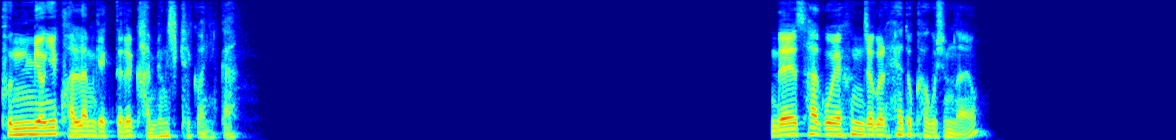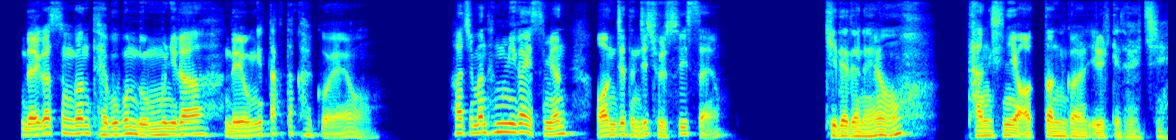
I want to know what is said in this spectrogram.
분명히 관람객들을 감명시킬 거니까. 내 사고의 흔적을 해독하고 싶나요? 내가 쓴 건 대부분 논문이라 내용이 딱딱할 거예요. 하지만 흥미가 있으면 언제든지 줄 수 있어요. 기대되네요. 당신이 어떤 걸 읽게 될지.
